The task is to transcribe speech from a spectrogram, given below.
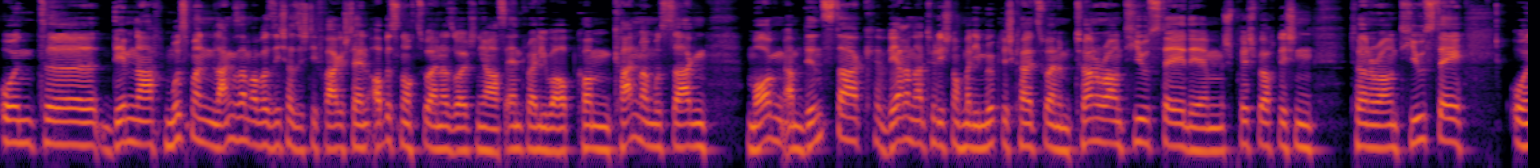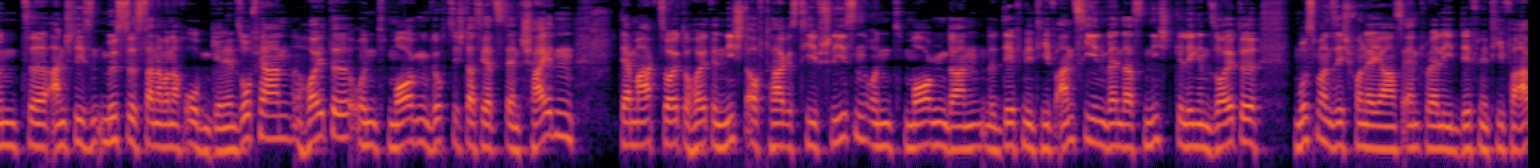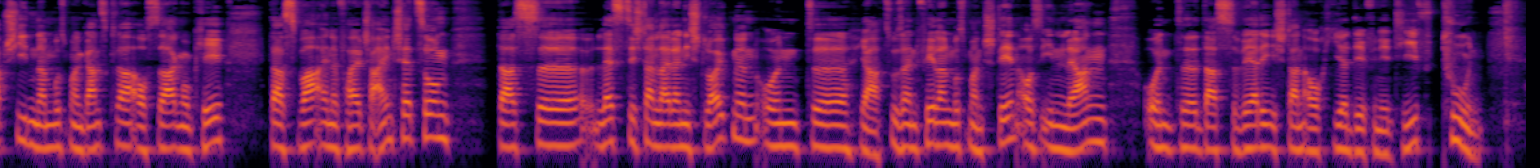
Und äh, demnach muss man langsam aber sicher sich die Frage stellen, ob es noch zu einer solchen Jahresendrallye überhaupt kommen kann. Man muss sagen, morgen am Dienstag wäre natürlich nochmal die Möglichkeit zu einem Turnaround Tuesday, dem sprichwörtlichen Turnaround Tuesday. Und äh, anschließend müsste es dann aber nach oben gehen. Insofern heute und morgen wird sich das jetzt entscheiden. Der Markt sollte heute nicht auf Tagestief schließen und morgen dann definitiv anziehen. Wenn das nicht gelingen sollte, muss man sich von der Jahresendrallye definitiv verabschieden. Dann muss man ganz klar auch sagen, okay, das war eine falsche Einschätzung. Das äh, lässt sich dann leider nicht leugnen und äh, ja, zu seinen Fehlern muss man stehen, aus ihnen lernen und äh, das werde ich dann auch hier definitiv tun.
